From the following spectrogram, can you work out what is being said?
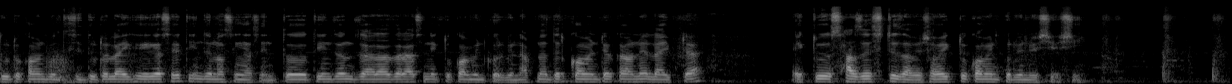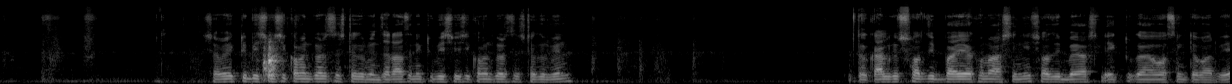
দুটো কমেন্ট বলতেছি, দুটো লাইক হয়ে গেছে, তিনজন ওয়াচিং আছেন। তো তিনজন যারা যারা আছেন, একটু কমেন্ট করবেন। আপনাদের কমেন্টের কারণে লাইভটা একটু সাজেস্টে যাবে। সবাই একটু কমেন্ট করবেন বেশি বেশি। সবাই একটু বেশি বেশি কমেন্ট করার চেষ্টা করবেন। যারা আছেন, একটু বেশি বেশি কমেন্ট করার চেষ্টা করবেন। তো কালকে সজীব ভাই এখনও আসেনি। সজীব ভাই আসলে একটু ওয়াচিংটা বাড়বে।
